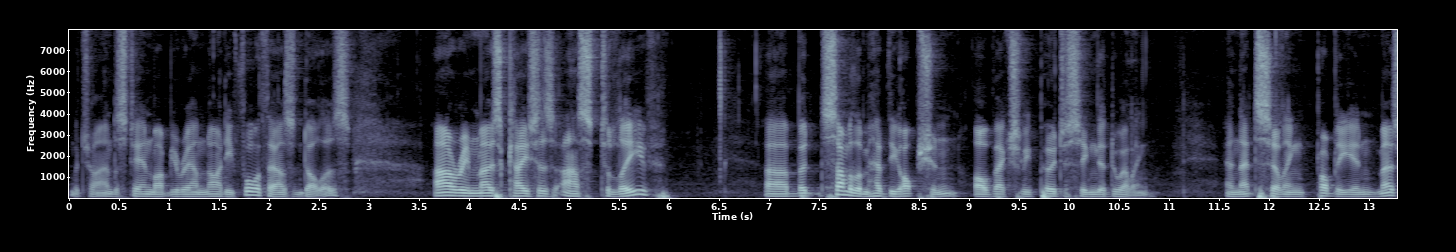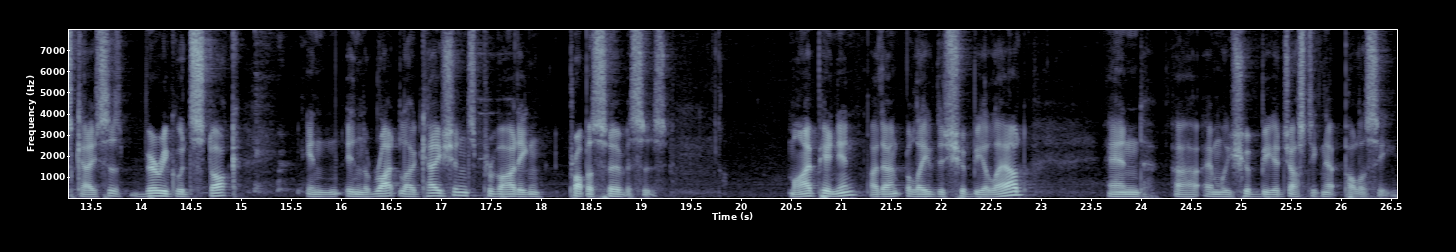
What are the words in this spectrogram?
which I understand might be around $94,000, are in most cases asked to leave, uh, but some of them have the option of actually purchasing the dwelling. And that's selling probably in most cases very good stock in, in the right locations, providing proper services. My opinion, I don't believe this should be allowed and, uh, and we should be adjusting that policy.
